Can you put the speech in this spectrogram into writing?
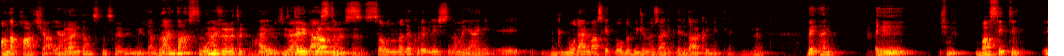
ana parça yani. Brian Dunstan sayabilir miyiz? ya Brian Dunstan Onun yani- üzerine takım kurabilir misiniz? Brian Derek Brown mesela? savunmada kurabilirsin ama yani e, modern basketbolda hücum özellikleri daha kıymetli. Evet. Ve hani e, şimdi bahsettin e,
